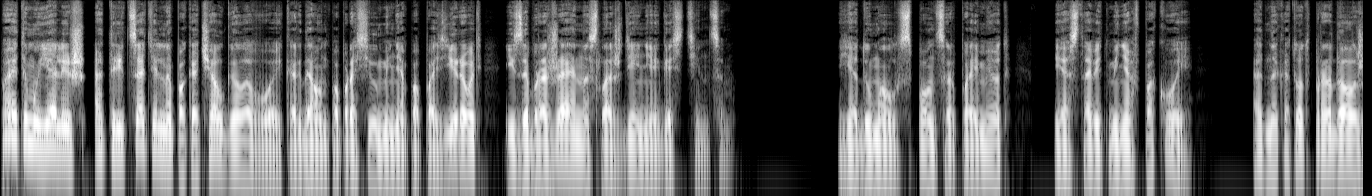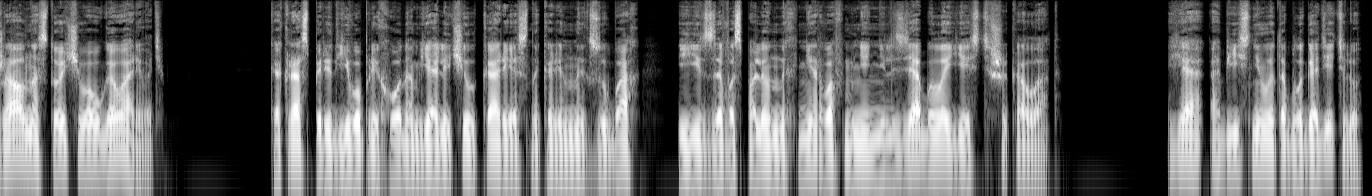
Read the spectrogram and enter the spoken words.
Поэтому я лишь отрицательно покачал головой, когда он попросил меня попозировать, изображая наслаждение гостинцем. Я думал, спонсор поймет и оставит меня в покое, однако тот продолжал настойчиво уговаривать. Как раз перед его приходом я лечил кариес на коренных зубах, и из-за воспаленных нервов мне нельзя было есть шоколад. Я объяснил это благодетелю,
